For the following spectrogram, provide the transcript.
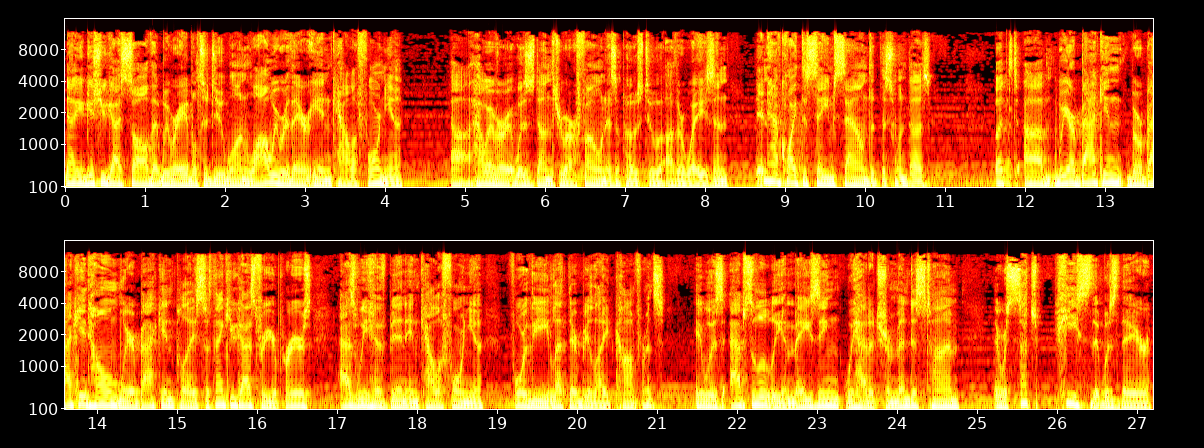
Now, I guess you guys saw that we were able to do one while we were there in California. Uh, however, it was done through our phone as opposed to other ways. And didn't have quite the same sound that this one does. But um, we are back in. We're back at home. We are back in place. So thank you guys for your prayers as we have been in California for the Let There Be Light conference. It was absolutely amazing. We had a tremendous time. There was such peace that was there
